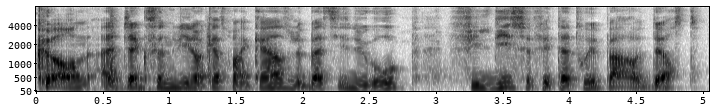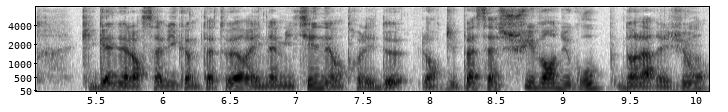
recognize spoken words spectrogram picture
Korn à Jacksonville en 95, le bassiste du groupe, Phil D, se fait tatouer par Durst, qui gagne alors sa vie comme tatoueur, et une amitié naît entre les deux. Lors du passage suivant du groupe dans la région,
